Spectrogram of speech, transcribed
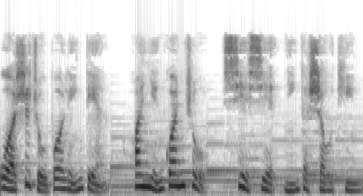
我是主播零点。欢迎关注，谢谢您的收听。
